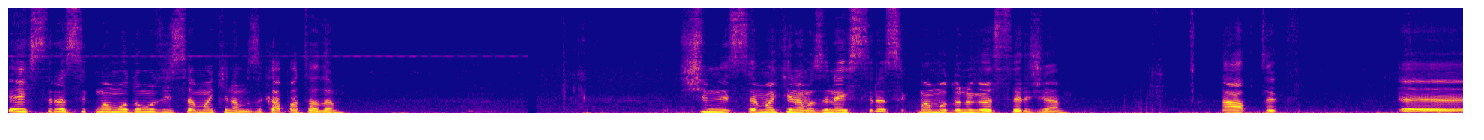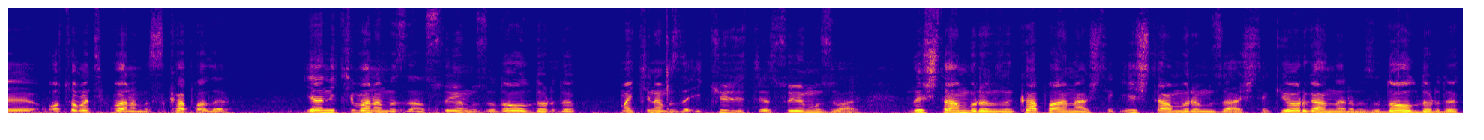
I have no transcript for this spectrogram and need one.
Ekstra sıkma modumuz ise makinamızı kapatalım. Şimdi size makinamızın ekstra sıkma modunu göstereceğim. Ne yaptık? Ee, otomatik vanamız kapalı. Yan iki vanamızdan suyumuzu doldurduk. Makinamızda 200 litre suyumuz var. Dış tamburumuzun kapağını açtık. iç tamburumuzu açtık. Yorganlarımızı doldurduk.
